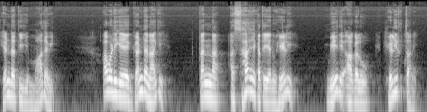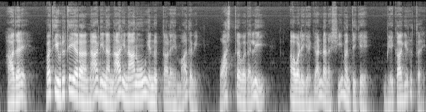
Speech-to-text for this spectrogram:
ಹೆಂಡತಿ ಮಾಧವಿ. ಅವಳಿಗೆ ಗಂಡನಾಗಿ ತನ್ನ ಅಸಹಾಯಕತೆಯನ್ನು ಹೇಳಿ ಬೇರೆ ಆಗಲು ಹೇಳಿರುತ್ತಾನೆ. ಆದರೆ ಪತಿವೃತೆಯರ ನಾಡಿನ ನಾರಿ ನಾನು ಎನ್ನುತ್ತಾಳೆ ಮಾಧವಿ. ವಾಸ್ತವದಲ್ಲಿ ಅವಳಿಗೆ ಗಂಡನ ಶ್ರೀಮಂತಿಕೆ ಬೇಕಾಗಿರುತ್ತದೆ.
